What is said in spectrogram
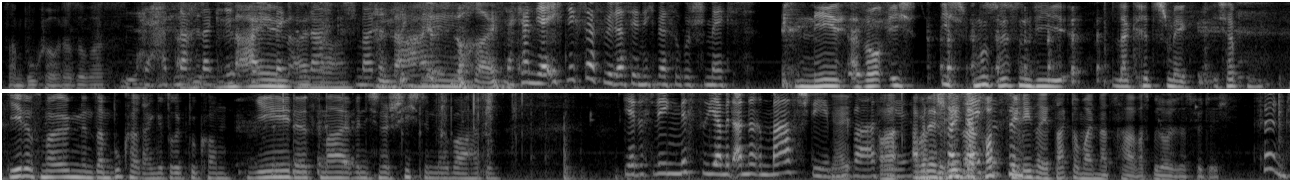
Sambuka oder sowas. Der hat nach Lakritz Nein, geschmeckt im Alter. Nachgeschmack. Dann kriegst du jetzt Nein. noch ein. Da kann ja ich nichts dafür, dass ihr nicht mehr so gut schmeckt. Nee, also ich, ich muss wissen, wie Lakritz schmeckt. Ich habe jedes Mal irgendeinen Sambuka reingedrückt bekommen. Jedes Mal, wenn ich eine Schicht in der Bar hatte. Ja, deswegen misst du ja mit anderen Maßstäben Ja, quasi. aber- Aber der schmeckt ja trotzdem. Theresa, jetzt sag doch mal in einer Zahl, was bedeutet das für dich? Fünf.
